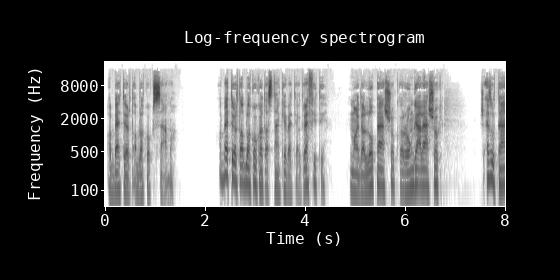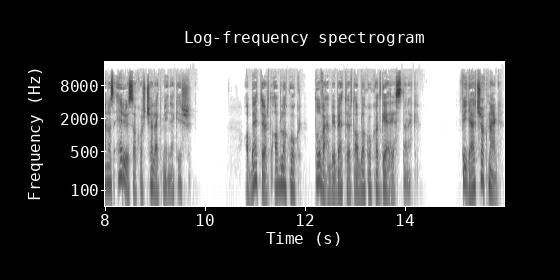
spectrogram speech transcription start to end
a betört ablakok száma. A betört ablakokat aztán követi a graffiti, majd a lopások, a rongálások, és ezután az erőszakos cselekmények is. A betört ablakok további betört ablakokat gerjesztenek. Figyelj csak meg!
